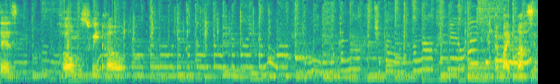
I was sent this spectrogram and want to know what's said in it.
Is. Home sweet home. And my massive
